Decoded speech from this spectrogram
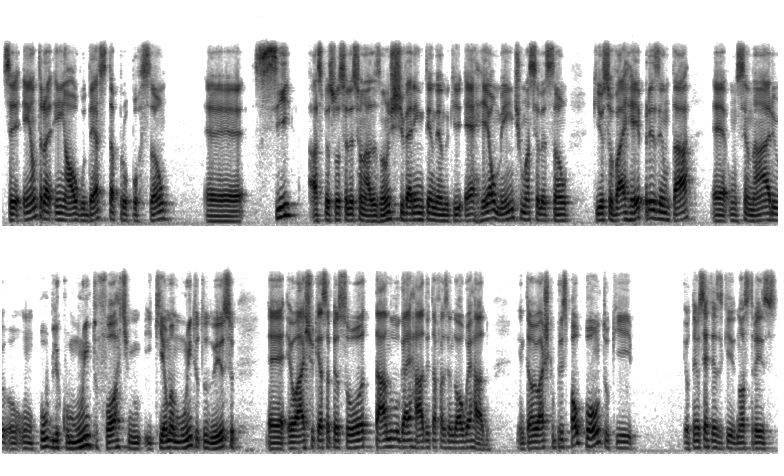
você entra em algo desta proporção, é, se as pessoas selecionadas não estiverem entendendo que é realmente uma seleção, que isso vai representar é, um cenário, um público muito forte e que ama muito tudo isso, é, eu acho que essa pessoa está no lugar errado e está fazendo algo errado. Então eu acho que o principal ponto que eu tenho certeza que nós três,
